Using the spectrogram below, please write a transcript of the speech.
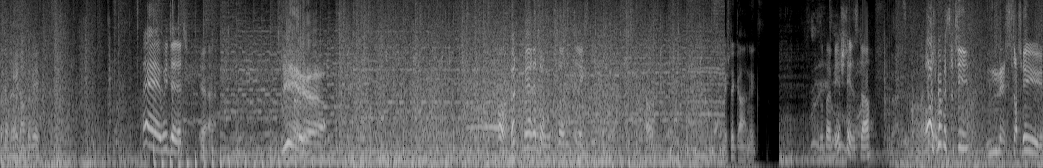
Aus dem Weg, aus dem Weg. Hey, we did it. Ja. Yeah! Oh, fünf mehr Rettungen zur, zur nächsten. Oh. Da steht gar nichts. Also bei mir steht es da. Oh, ich bin Mr. T. Mr. T.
